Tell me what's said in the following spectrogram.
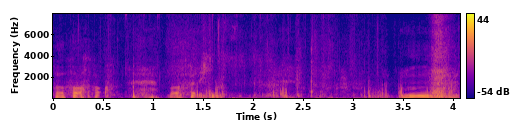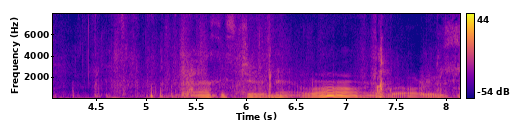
Oh, buddy. Mmm. Das ist schön. Oh, glorious.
